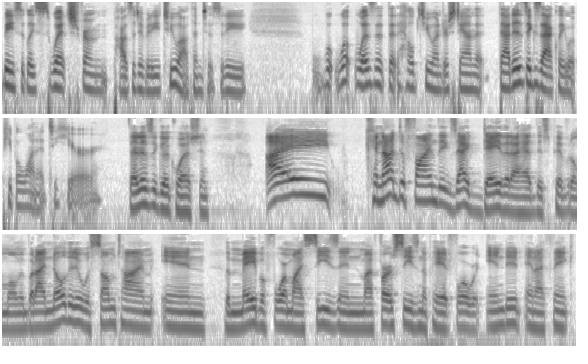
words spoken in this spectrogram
basically switch from positivity to authenticity. What, what was it that helped you understand that that is exactly what people wanted to hear? That is a good question. I cannot define the exact day that I had this pivotal moment, but I know that it was sometime in the May before my season, my first season of Pay It Forward ended. And I think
